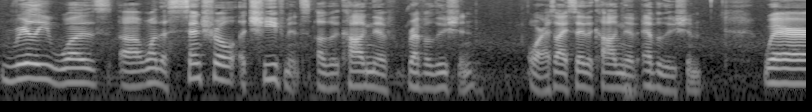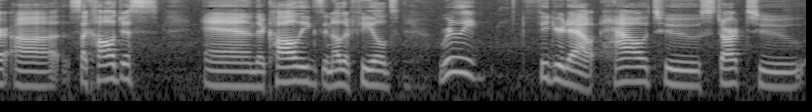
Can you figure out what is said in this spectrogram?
really was uh, one of the central achievements of the cognitive revolution or as I say, the cognitive evolution, where uh, psychologists and their colleagues in other fields really figured out how to start to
